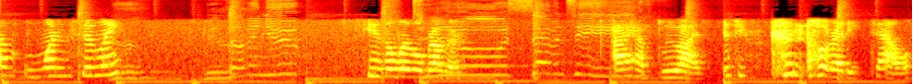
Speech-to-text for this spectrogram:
have one sibling. He's a little brother. I have blue eyes, if you couldn't already tell.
